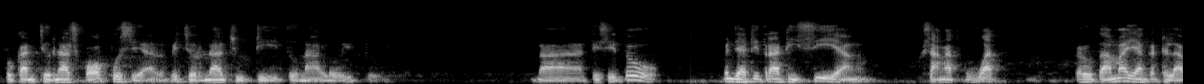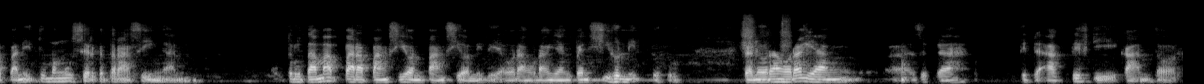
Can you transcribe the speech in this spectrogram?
Bukan jurnal Scopus ya, tapi jurnal judi itu, Nalo itu. Nah, di situ menjadi tradisi yang sangat kuat terutama yang kedelapan itu mengusir keterasingan terutama para pangsion-pangsion itu ya orang-orang yang pensiun itu. Dan orang-orang yang uh, sudah tidak aktif di kantor.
